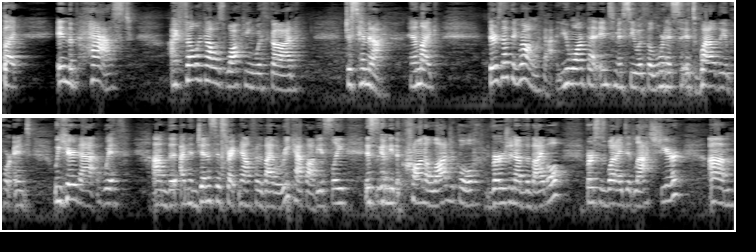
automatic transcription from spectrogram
But in the past, I felt like I was walking with God, just Him and I. And like, there's nothing wrong with that. You want that intimacy with the Lord. It's, it's wildly important. We hear that with um, the, I'm in Genesis right now for the Bible recap, obviously. This is going to be the chronological version of the Bible versus what I did last year. Um,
